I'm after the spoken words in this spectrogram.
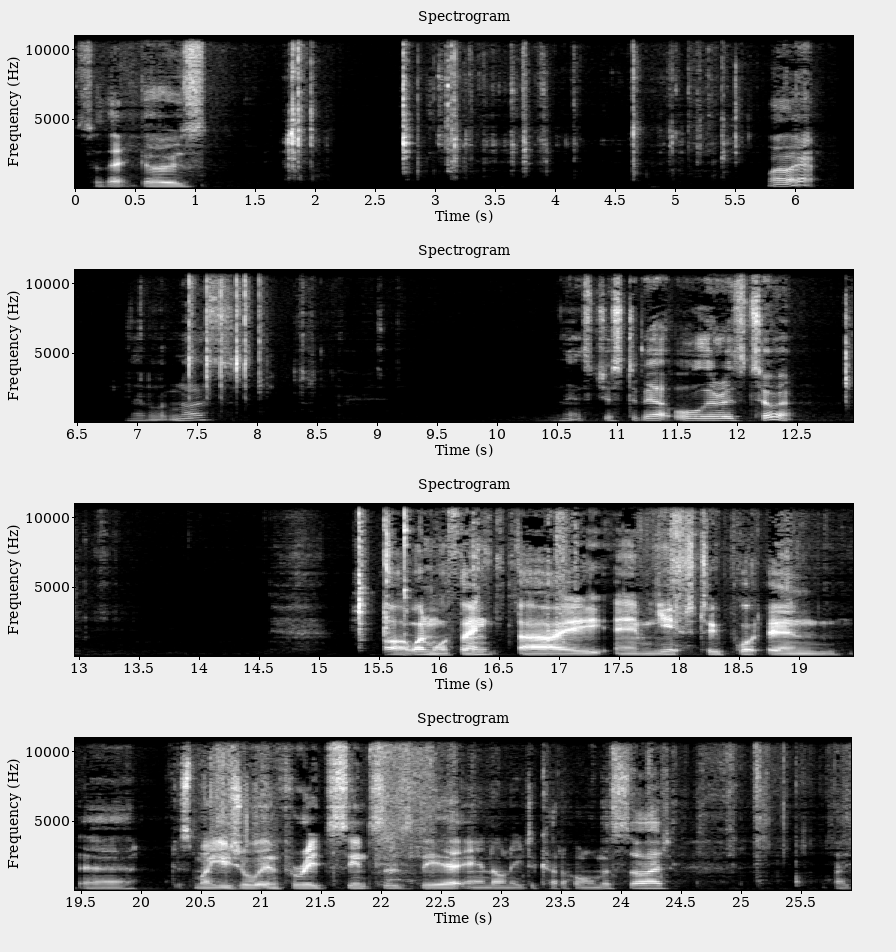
So that goes like that. That'll look nice. That's just about all there is to it. Oh, one more thing. I am yet to put in uh, just my usual infrared sensors there and I'll need to cut a hole on this side. I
